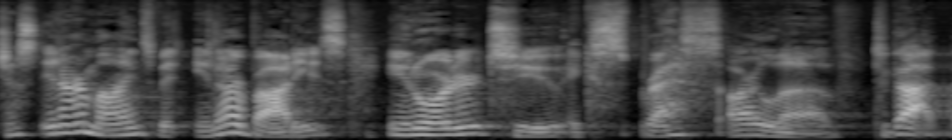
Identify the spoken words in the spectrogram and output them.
just in our minds, but in our bodies in order to express our love to God.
